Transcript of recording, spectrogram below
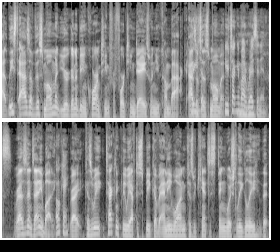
at least as of this moment, you're going to be in quarantine for 14 days when you come back. As you of ta- this moment, You're talking about residents. residents, anybody. Okay. Right? Because we technically we have to speak of anyone because we can't distinguish legally. That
